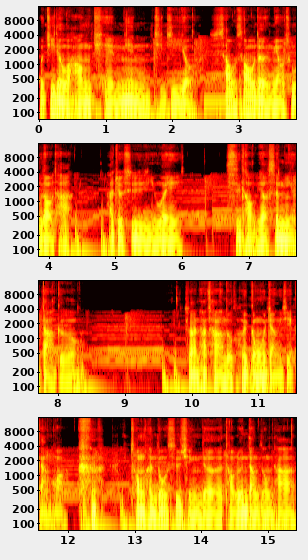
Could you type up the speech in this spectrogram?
我记得我好像前面几集有稍稍的描述到他，他就是一位思考比较深密的大哥哦。虽然他常常都会跟我讲一些干话，从很多事情的讨论当中，他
